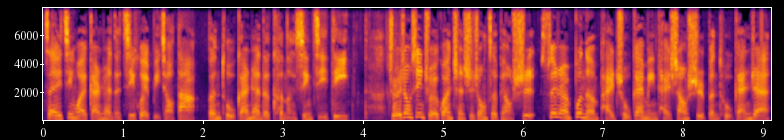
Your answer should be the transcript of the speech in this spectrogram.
在境外感染的机会比较大，本土感染的可能性极低。指挥中心指挥官陈时中则表示，虽然不能排除该名台商是本土感染，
